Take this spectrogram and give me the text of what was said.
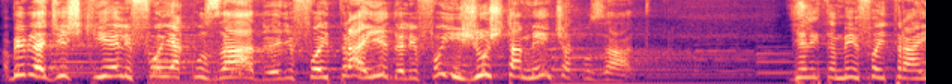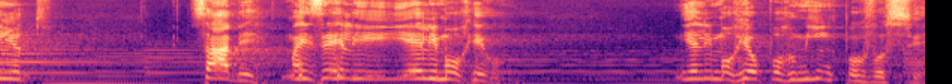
A Bíblia diz que ele foi acusado, ele foi traído, ele foi injustamente acusado. E ele também foi traído, sabe? Mas ele, ele morreu. E ele morreu por mim, por você.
